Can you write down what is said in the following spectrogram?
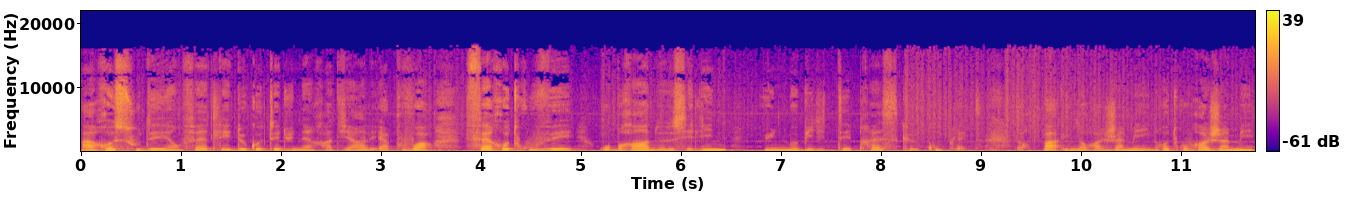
à ressouder en fait les deux côtés du nerf radial et à pouvoir faire retrouver au bras de Céline une mobilité presque complète. Alors pas, il n'aura jamais, il ne retrouvera jamais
